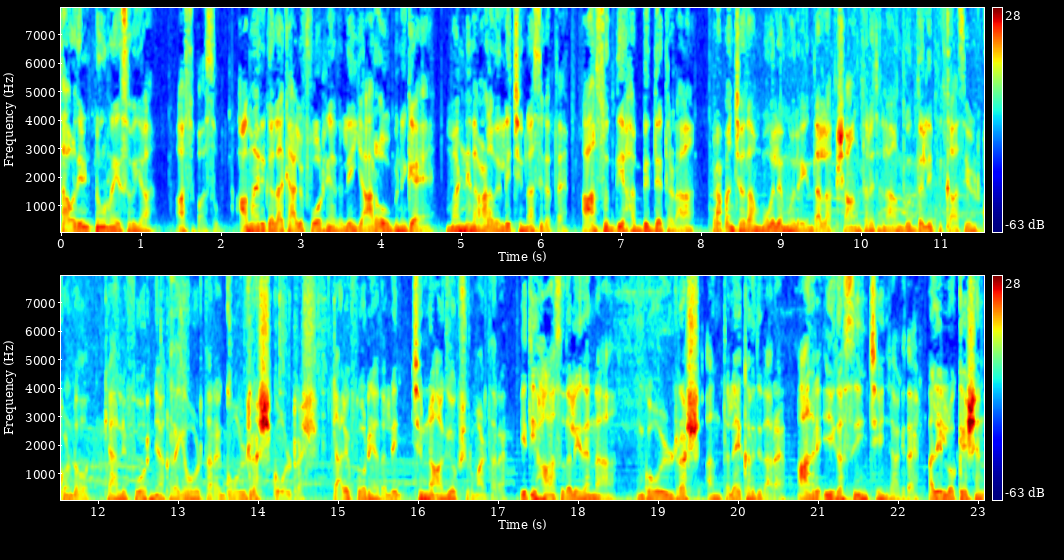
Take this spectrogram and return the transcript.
ಸಾವಿರದ ಎಂಟುನೂರನೇ ಇಸವಿಯ ಆಸುಪಾಸು. ಅಮೆರಿಕದ ಕ್ಯಾಲಿಫೋರ್ನಿಯಾದಲ್ಲಿ ಯಾರೋ ಒಬ್ಬನಿಗೆ ಮಣ್ಣಿನ ಆಳದಲ್ಲಿ ಚಿನ್ನ ಸಿಗುತ್ತೆ. ಆ ಸುದ್ದಿ ಹಬ್ಬಿದ್ದೆ ತಡ. ಪ್ರಪಂಚದ ಮೂಲೆ ಮೂಲೆಯಿಂದ ಲಕ್ಷಾಂತರ ಜನ ಗುದ್ದಲಿ ಪಿಕಾಸಿ ಹಿಡ್ಕೊಂಡು ಕ್ಯಾಲಿಫೋರ್ನಿಯಾ ಕಡೆಗೆ ಓಡ್ತಾರೆ. Gold rush gold rush. ಕ್ಯಾಲಿಫೋರ್ನಿಯಾದಲ್ಲಿ ಚಿನ್ನ ಆಗಿಯೋಕ್ ಶುರು ಮಾಡ್ತಾರೆ. ಇತಿಹಾಸದಲ್ಲಿ ಇದನ್ನ ಗೋಲ್ಡ್ ರಶ್ ಅಂತಲೇ ಕರೆದಿದ್ದಾರೆ. ಆದ್ರೆ ಈಗ ಸೀನ್ ಚೇಂಜ್ ಆಗಿದೆ. ಅಲ್ಲಿ ಲೊಕೇಶನ್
